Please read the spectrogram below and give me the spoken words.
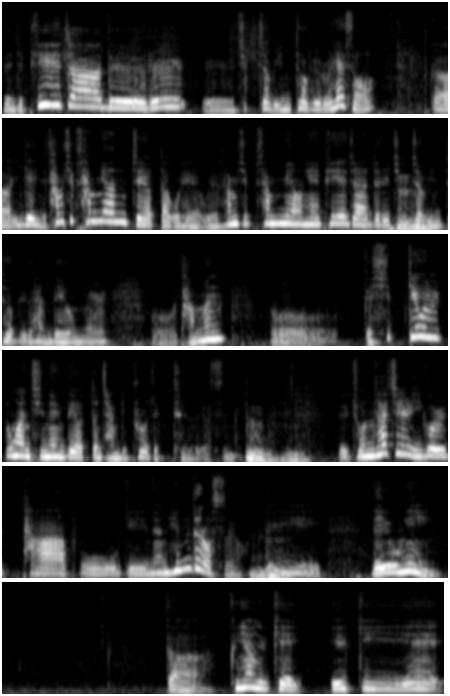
그래서 이제 피해자들을 음, 직접 인터뷰를 해서, 그러니까 이게 이제 33년째였다고 해요. 그래서 33명의 피해자들을 직접 음. 인터뷰한 내용을 어, 담은 어, 그러니까 10개월 동안 진행되었던 장기 프로젝트였습니다. 음, 음. 네, 저는 사실 이걸 다 보기는 힘들었어요. 그러니까 음. 이 내용이, 그러니까 그냥 이렇게 읽기에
